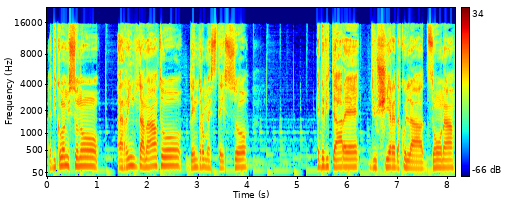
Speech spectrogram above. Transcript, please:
e di come mi sono rintanato dentro me stesso ed evitare di uscire da quella zona,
